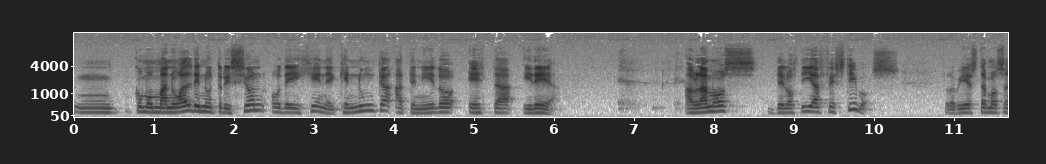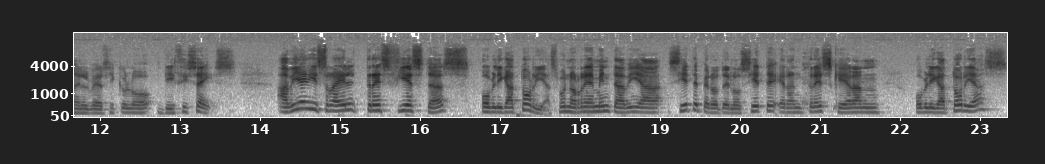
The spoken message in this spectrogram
mm, como manual de nutrición o de higiene, que nunca ha tenido esta idea. Hablamos de los días festivos. Todavía estamos en el versículo 16. Había en Israel tres fiestas obligatorias. Bueno, realmente había siete, pero de los siete eran tres que eran obligatorias.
